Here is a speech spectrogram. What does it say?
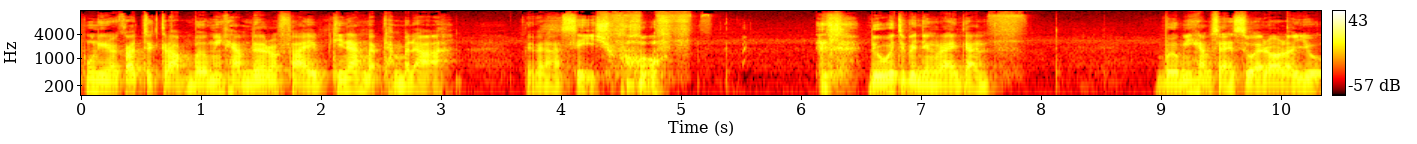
พรุ่งนี้เราก็จะกลับเบอร์มิงแฮมด้วยรถไฟที่นั่งแบบธรรมดา เป็นเวลาสี่ชั่วโมง ดูว่าจะเป็นอย่างไรกัน เบอร์มิงแฮมแสนสวยรอเราอยู่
